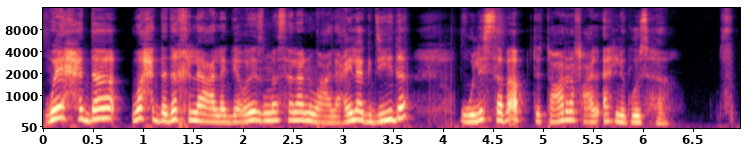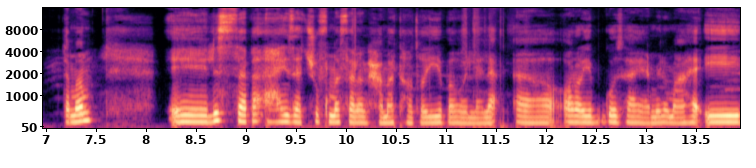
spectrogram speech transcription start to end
واحدة واحدة داخلة على جواز مثلا وعلى عيلة جديدة ولسه بقى بتتعرف على أهل جوزها. ف- تمام؟ إيه لسه بقى عايزة تشوف مثلا حماتها طيبة ولا لأ قرايب جوزها يعملوا معاها إيه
